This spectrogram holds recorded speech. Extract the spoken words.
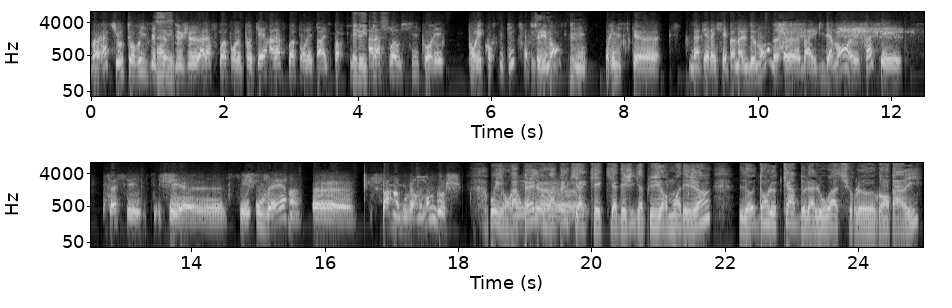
voilà, qui autorise les Ah clubs oui. de jeu à la fois pour le poker, à la fois pour les paris sportifs, le à la fois aussi pour les pour les courses hippiques, absolument, ce qui Mhm. risque euh, d'intéresser pas mal de monde. Euh, bah évidemment, euh, ça c'est ça c'est c'est- c'est euh, c'est ouvert euh, par un gouvernement de gauche. Oui, on rappelle, euh, on rappelle qu'il y a, qu'il y déjà, il y a plusieurs mois déjà, dans le cadre de la loi sur le Grand Paris,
